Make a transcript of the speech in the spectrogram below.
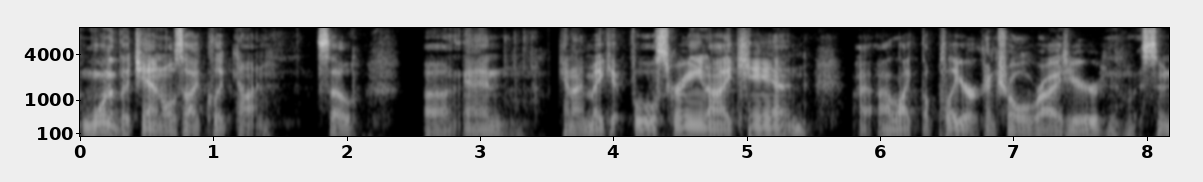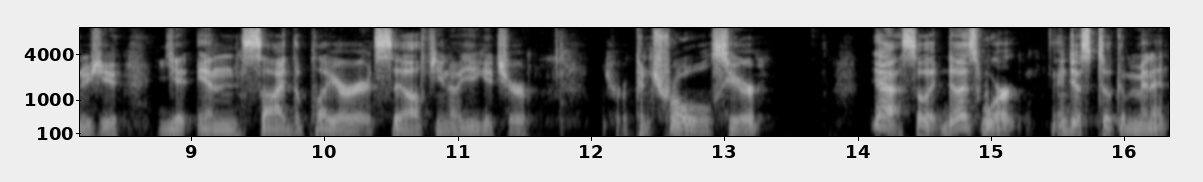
one of the channels I clicked on. So, uh, and can I make it full screen? I can. I, I, like the player control right here. As soon as you get inside the player itself, you know, you get your your controls here. Yeah, so it does work. It just took a minute.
